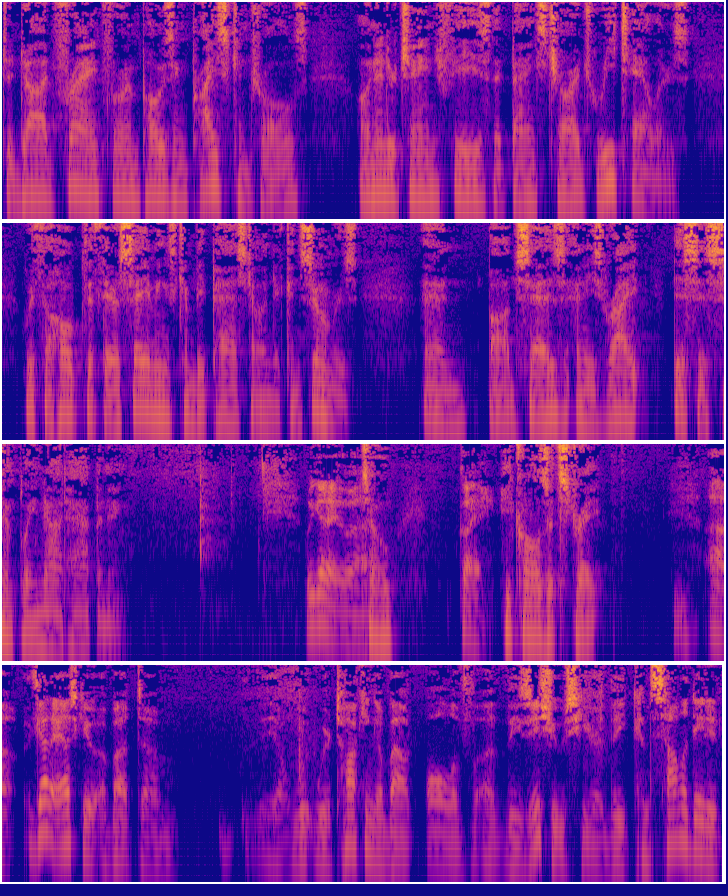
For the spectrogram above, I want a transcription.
to Dodd-Frank for imposing price controls on interchange fees that banks charge retailers with the hope that their savings can be passed on to consumers. And Bob says, and he's right, this is simply not happening. We got to. Uh, so, go ahead. He calls it straight. Uh, got to ask you about. Um, you know, we're talking about all of uh, these issues here. The consolidated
